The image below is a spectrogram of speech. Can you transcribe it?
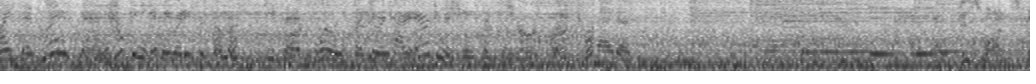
I said, Midas man, how can you get me ready for summer? He said, we'll inspect your entire air conditioning system. That's right. Midas. This one's for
